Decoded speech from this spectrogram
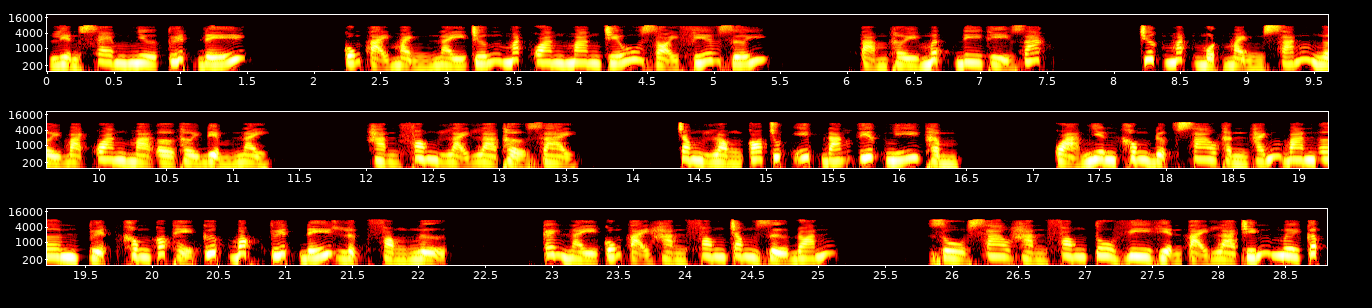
Liền xem như tuyết đế. Cũng tại mảnh này trướng mắt quang mang chiếu dọi phía dưới. Tạm thời mất đi thị giác. Trước mắt một mảnh sáng người bạch quang mà ở thời điểm này. Hàn Phong lại là thở dài. Trong lòng có chút ít đáng tiếc nghĩ thầm. Quả nhiên không được sao thần thánh ban ơn tuyệt không có thể cướp bóc tuyết đế lực phòng ngự. Cái này cũng tại Hàn Phong trong dự đoán. Dù sao Hàn Phong tu vi hiện tại là 90 cấp.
